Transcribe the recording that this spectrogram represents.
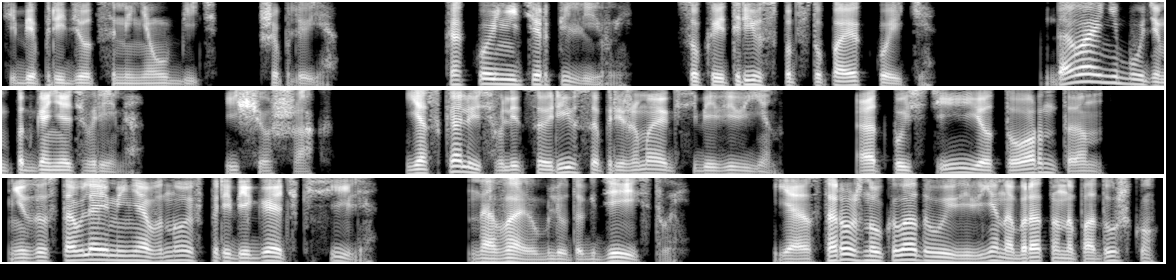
Тебе придется меня убить, шеплю я. Какой нетерпеливый. Сокает Ривз, подступая к койке. Давай не будем подгонять время. Еще шаг. Я скалюсь в лицо Ривса, прижимая к себе Вивьен. Отпусти ее, Торнтон. Не заставляй меня вновь прибегать к силе. Давай, ублюдок, действуй. Я осторожно укладываю Вивьен обратно на подушку,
